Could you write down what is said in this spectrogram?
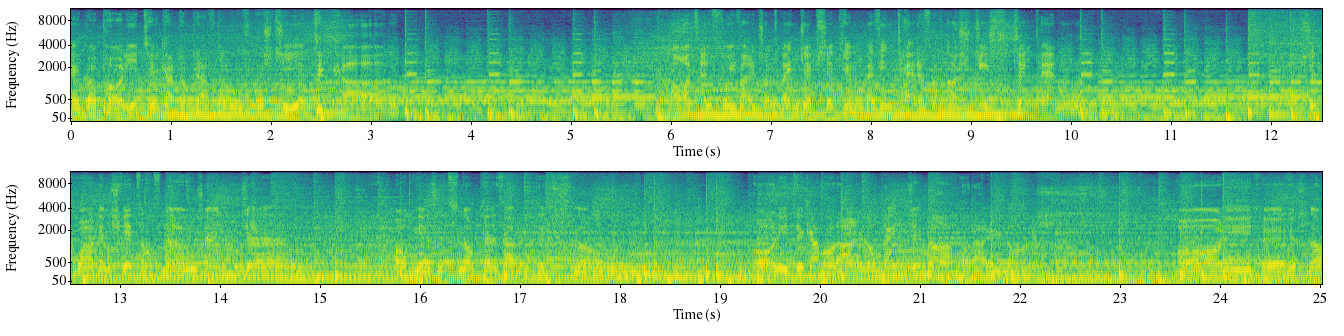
tego polityka to prawdomówność i etyka. O cel swój walcząc będzie przy tym bezinteresowności szczytem. Przykładem świecąc na urzędzie Obierze cnotę za Polityka moralną będzie na moralność. Polityczną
